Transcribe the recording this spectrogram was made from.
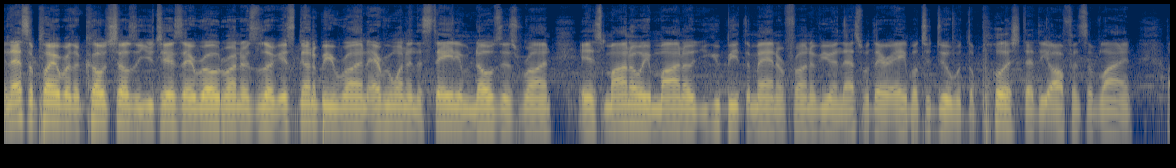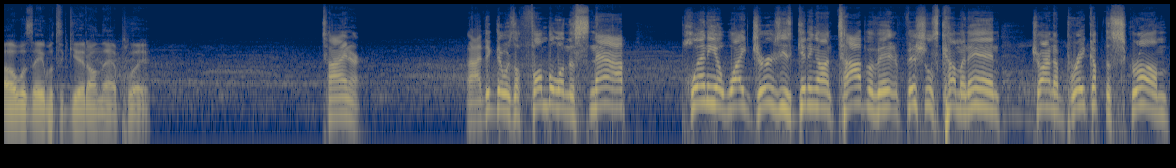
And that's a play where the coach shows the UTSA Roadrunners, look, it's going to be run. Everyone in the stadium knows this run. It's mano a mano. You beat the man in front of you, and that's what they're able to do with the push that the offensive line uh, was able to get on that play. Tyner. I think there was a fumble on the snap. Plenty of white jerseys getting on top of it. Officials coming in, trying to break up the scrum.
